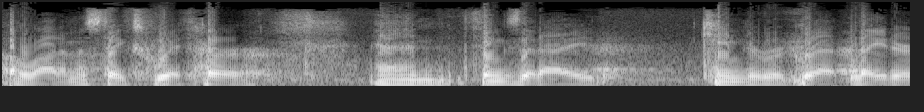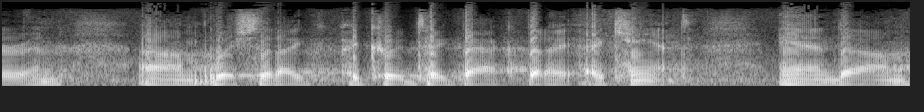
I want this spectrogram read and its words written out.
a lot of mistakes with her. And things that i came to regret later and um, wish that I, I could take back but i, I can't. And um,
